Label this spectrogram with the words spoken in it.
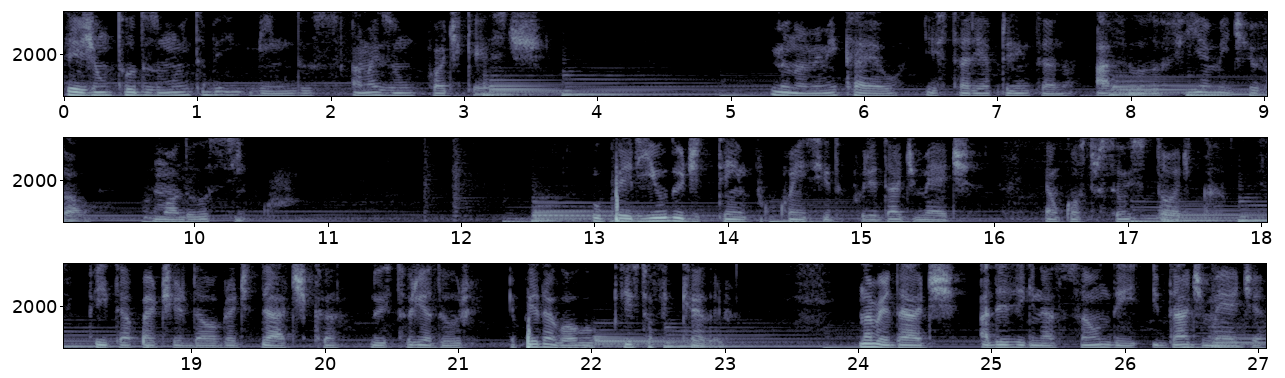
Sejam todos muito bem-vindos a mais um podcast. Meu nome é Mikael e estarei apresentando a Filosofia Medieval, módulo 5. O período de tempo conhecido por Idade Média é uma construção histórica feita a partir da obra didática do historiador e pedagogo Christoph Keller. Na verdade, a designação de Idade Média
